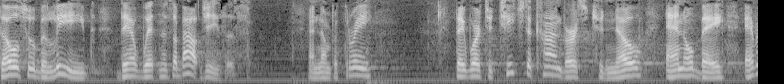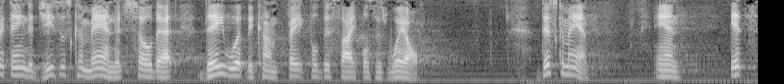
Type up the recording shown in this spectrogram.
those who believed their witness about Jesus. And number three, they were to teach the converts to know and obey everything that Jesus commanded so that they would become faithful disciples as well. This command and its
